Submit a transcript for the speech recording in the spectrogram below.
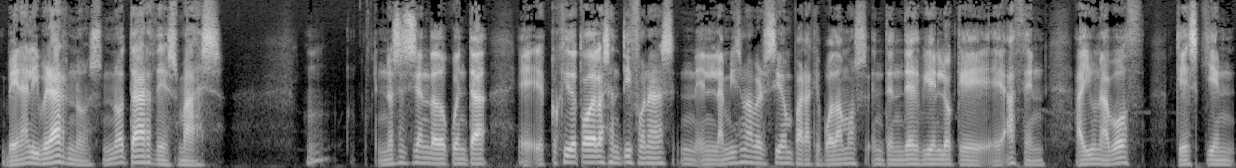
Ven a librarnos, no tardes más. ¿Mm? No sé si se han dado cuenta, eh, he cogido todas las antífonas en la misma versión para que podamos entender bien lo que eh, hacen. Hay una voz que es quien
